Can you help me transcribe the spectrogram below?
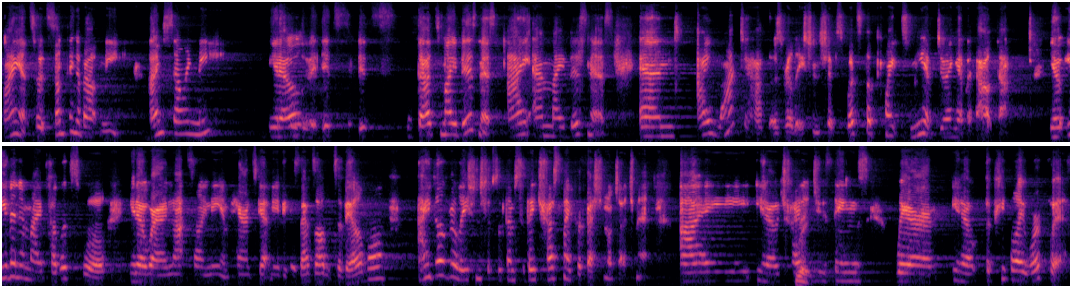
clients. So it's something about me. I'm selling me. You know, it's it's that's my business. I am my business. And I want to have those relationships. What's the point to me of doing it without them? You know, even in my public school, you know, where I'm not selling me and parents get me because that's all that's available, I build relationships with them so they trust my professional judgment. I, you know, try right. to do things where, you know, the people I work with,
